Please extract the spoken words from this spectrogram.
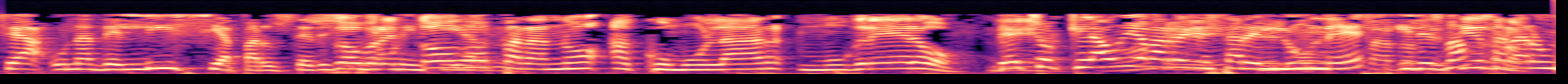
sea una delicia para ustedes. Sobre todo infierno. para no acumular mugrero. De hecho, Claudia va a regresar el lunes y les vamos a dar un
